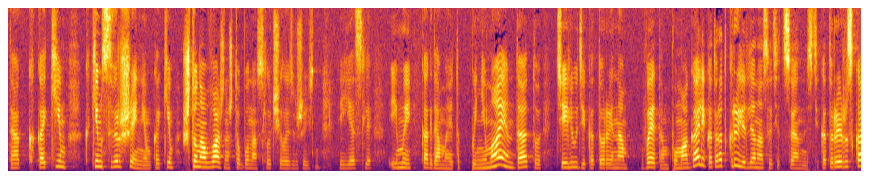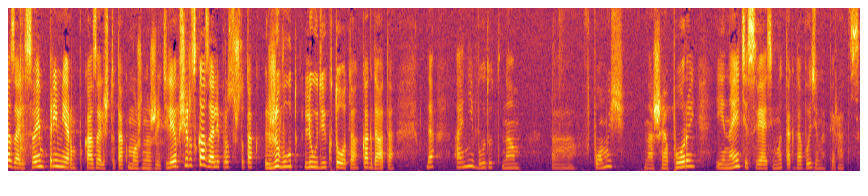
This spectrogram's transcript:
так, каким, каким совершением, каким, что нам важно, чтобы у нас случилось в жизни. И если и мы, когда мы это понимаем, да, то те люди, которые нам в этом помогали, которые открыли для нас эти ценности, которые рассказали, своим примером показали, что так можно жить, или вообще рассказали просто, что так живут люди, кто-то, когда-то, да, они будут нам э, в помощь, нашей опорой, и на эти связи мы тогда будем опираться.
